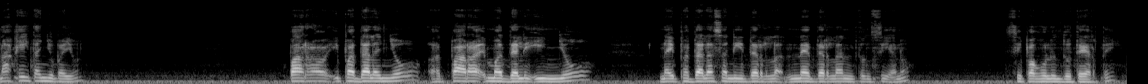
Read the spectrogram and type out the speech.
Nakita nyo ba yun? Para ipadala nyo at para madaliin nyo na ipadala sa Netherlands, Netherlands itong si ano? Si Pangulong Duterte?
